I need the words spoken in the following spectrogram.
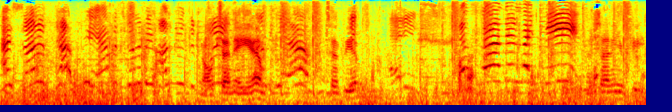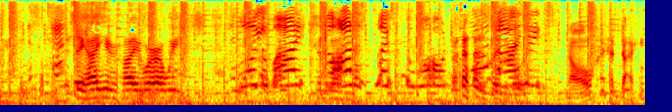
I said at 10 p.m. It's gonna be 100 degrees. No, 10 a.m.. 10 10 p.m. It's standing my feet. They're standing your feet. Say hi here. Hi, where are we? Dubai, the hottest place in the world. Hottest place in the dying. No, dying.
